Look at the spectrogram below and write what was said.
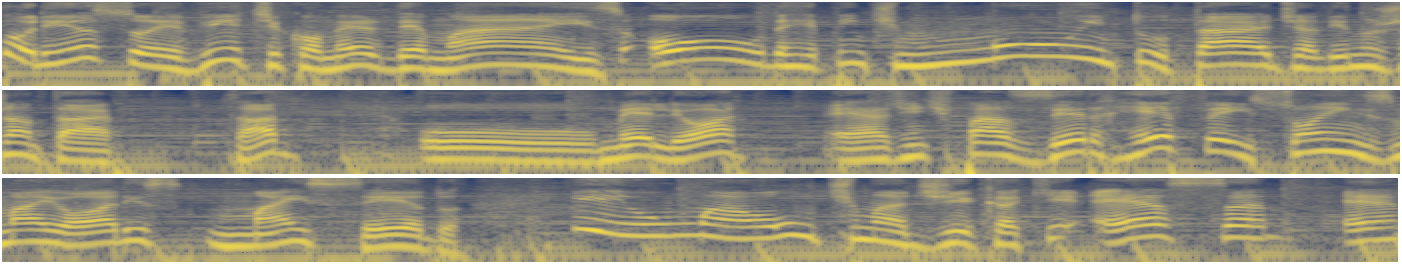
Por isso, evite comer demais ou de repente muito tarde ali no jantar, sabe? O melhor é a gente fazer refeições maiores mais cedo. E uma última dica que essa é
